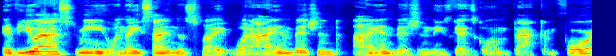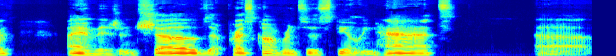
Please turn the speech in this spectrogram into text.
If you asked me when they signed this fight what I envisioned, I envisioned these guys going back and forth. I envisioned shoves at press conferences, stealing hats, uh,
